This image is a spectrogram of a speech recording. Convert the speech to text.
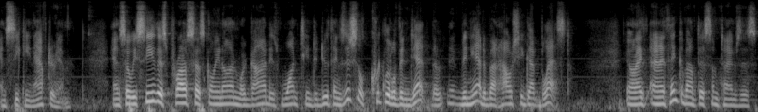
and seeking after Him. And so we see this process going on where God is wanting to do things. This is a quick little vignette, vignette about how she got blessed. You know, and, I, and I think about this sometimes as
